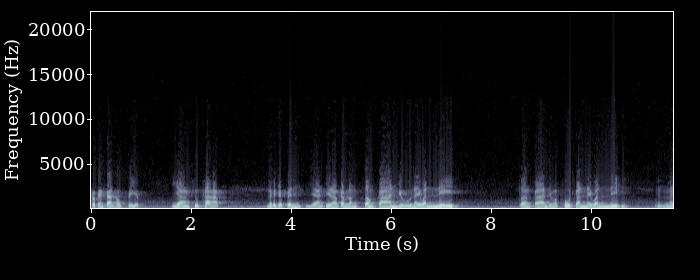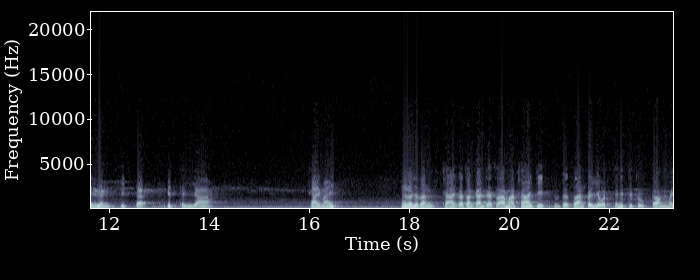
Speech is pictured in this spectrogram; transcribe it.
ก็เป็นการเอาเปรียบ อย่างสุภาพ แล้วก็จะเป็นอย่างที่เรากำลังต้องการอยู่ในวันนี้ ต้องการที่มาพูดกันในวันนี้ ในเรื่องจิตวิทยา ใช่ไหม เราจะต้องใช้เราต้องการจะสามารถใช้จิต เพื่อสร้างประโยชน์ชนิดที่ถูกต้องไม่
